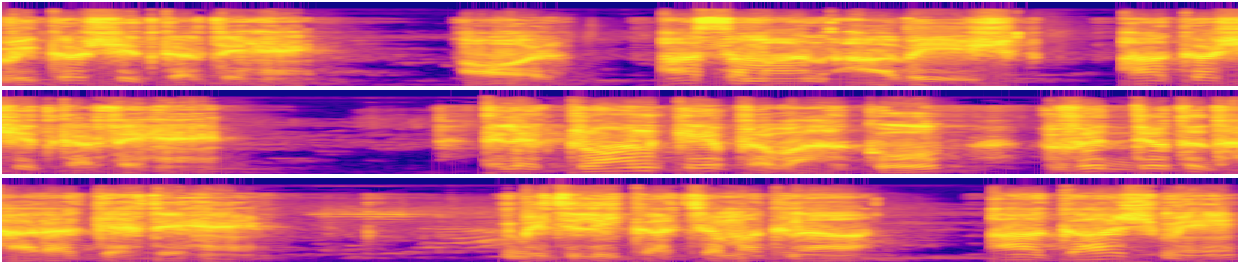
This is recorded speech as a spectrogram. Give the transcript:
विकर्षित करते हैं और असमान आवेश आकर्षित करते हैं। इलेक्ट्रॉन के प्रवाह को विद्युत धारा कहते हैं। बिजली का चमकना आकाश में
